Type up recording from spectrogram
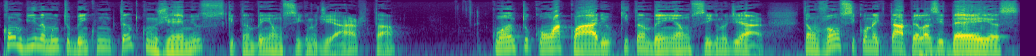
combina muito bem com tanto com Gêmeos, que também é um signo de ar, tá? Quanto com Aquário, que também é um signo de ar. Então, vão se conectar pelas ideias,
